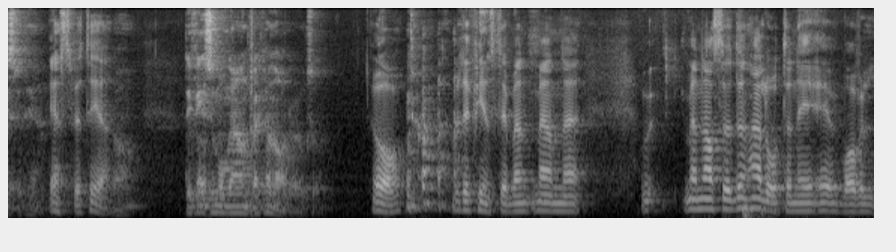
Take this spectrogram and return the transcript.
SVT. SVT. Ja. Det finns ju många andra kanaler också. Ja, det finns det. Men, men, eh, men alltså den här låten är, var väl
